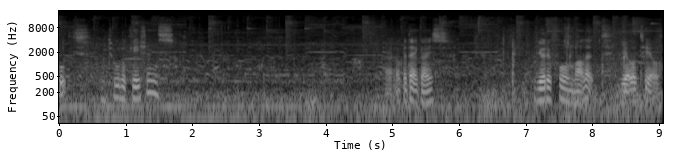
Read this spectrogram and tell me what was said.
Hooks in two locations. Look at that, guys. Beautiful mullet, yellowtail.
